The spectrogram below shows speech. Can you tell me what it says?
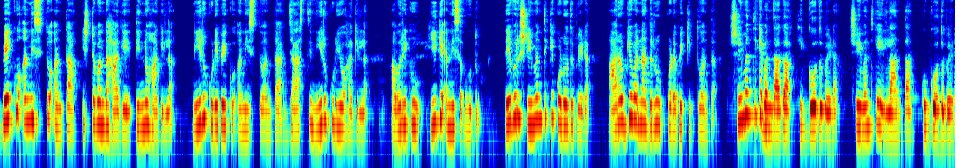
ಬೇಕು ಅನ್ನಿಸಿತು ಅಂತ ಇಷ್ಟ ಬಂದ ಹಾಗೆ ತಿನ್ನೋ ಹಾಗಿಲ್ಲ. ನೀರು ಕುಡಿಬೇಕು ಅನ್ನಿಸ್ತು ಅಂತ ಜಾಸ್ತಿ ನೀರು ಕುಡಿಯೋ ಹಾಗಿಲ್ಲ. ಅವರಿಗೂ ಹೀಗೆ ಅನ್ನಿಸಬಹುದು. ದೇವರು ಶ್ರೀಮಂತಿಕೆ ಕೊಡೋದು ಬೇಡ. ಆರೋಗ್ಯವನ್ನಾದರೂ ಕೊಡಬೇಕಿತ್ತು ಅಂತ. ಶ್ರೀಮಂತಿಕೆ ಬಂದಾಗ ಹಿಗ್ಗೋದು ಬೇಡ. ಶ್ರೀಮಂತಿಕೆ ಇಲ್ಲ ಅಂತ ಕುಗ್ಗೋದು ಬೇಡ.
